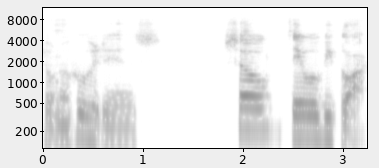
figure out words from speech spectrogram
don't know who it is, so they will be blocked.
